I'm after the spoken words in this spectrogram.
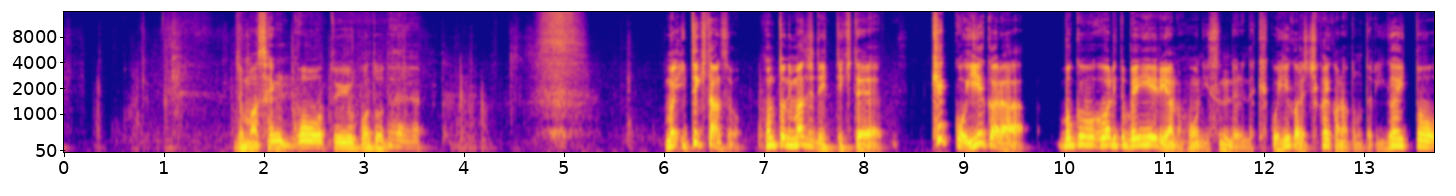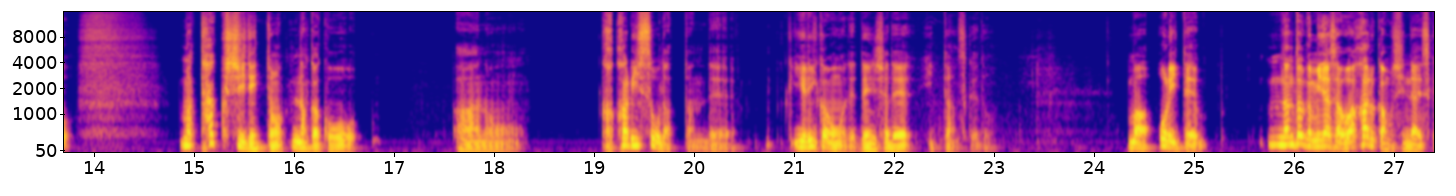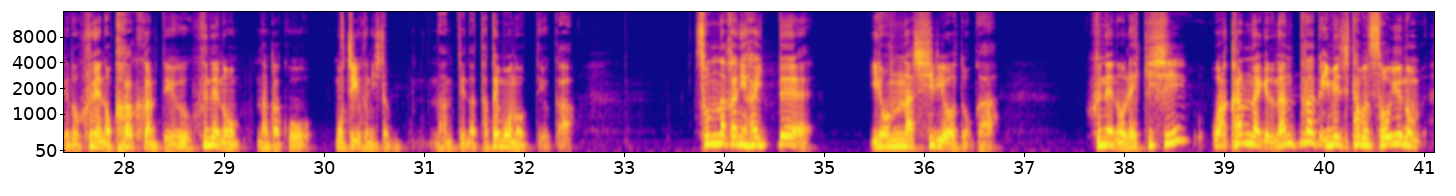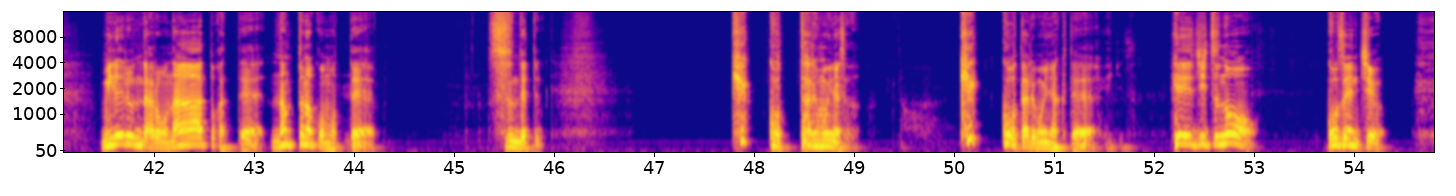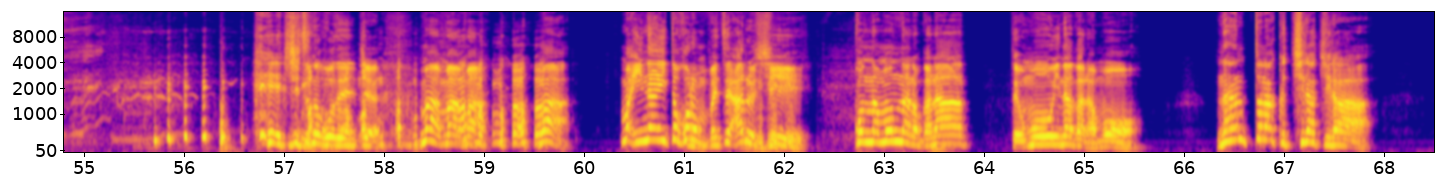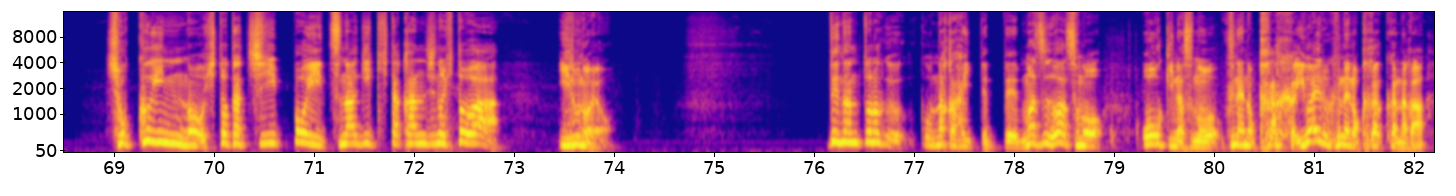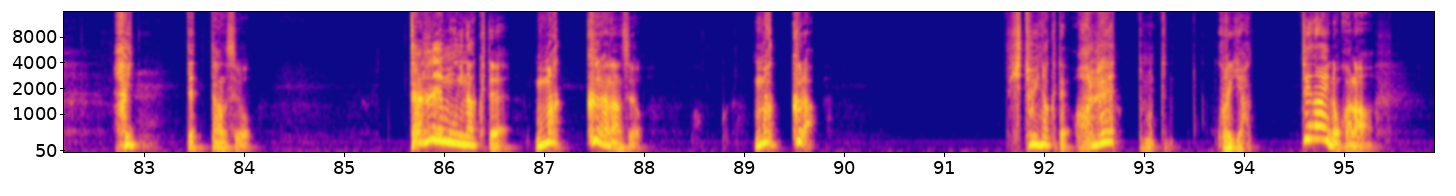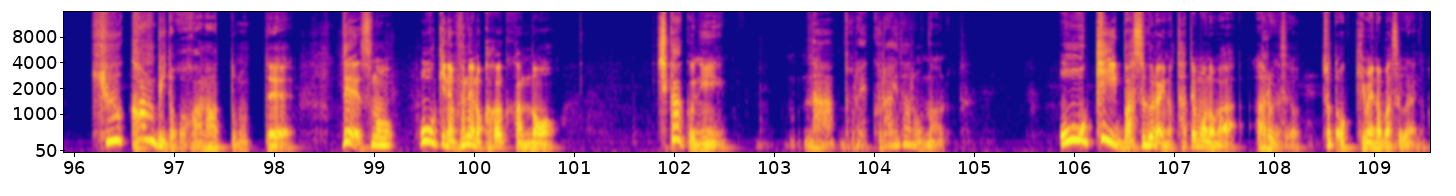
じゃあまあ先行ということで、まあ行ってきたんですよ。本当にマジで行ってきて。結構家から僕割とベイエリアの方に住んでるんで結構家から近いかなと思ったら意外とまあタクシーで行ってもなんかこうあのかかりそうだったんでゆりかもまで電車で行ったんですけどまあ降りてなんとなく皆さんわかるかもしれないですけど船の科学館っていう船のなんかこうモチーフにしたなんていうんだ建物っていうかその中に入っていろんな資料とか船の歴史わかんないけどなんとなくイメージ多分そういうの見れるんだろうなとかってなんとなく思って進んでって結構誰もいないですよ。結構誰もいなくて平日の午前中。平日の午前中。まあまあ。まあまあまあいないところも別にあるしこんなもんなのかなって思いながらもなんとなくチラチラ職員の人たちっぽいつなぎきた感じの人はいるのよ。でなんとなくこう中入ってってまずはその大きなその船の科学館いわゆる船の科学館の中入ってったんですよ。誰もいなくて真っ暗なんですよ。真っ暗。人いなくてあれ？と思ってこれやってないのかな？休館日とかかな？と思ってでその大きな船の科学館の近くになどれくらいだろうな。大きいバスぐらいの建物があるんですよ。ちょっと大きめのバスぐらいの。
